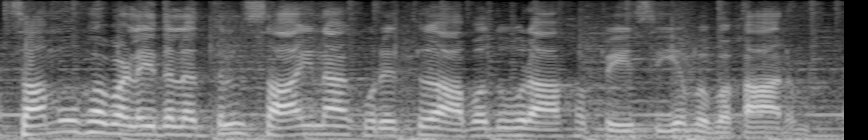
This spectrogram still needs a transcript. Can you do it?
சமூக வலைதளத்தில் சாய்னா குறித்து அவதூறாக பேசிய விவகாரம்.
